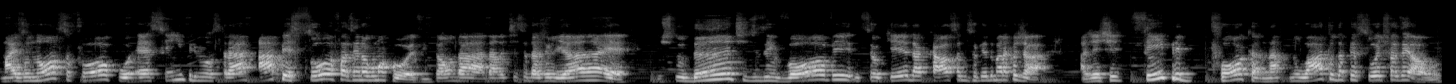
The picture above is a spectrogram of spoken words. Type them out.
mas o nosso foco é sempre mostrar a pessoa fazendo alguma coisa. Então, da, da notícia da Juliana é estudante desenvolve não sei o que da calça não sei o que do maracujá. A gente sempre foca na, no ato da pessoa de fazer algo.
